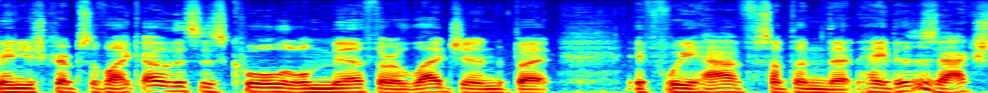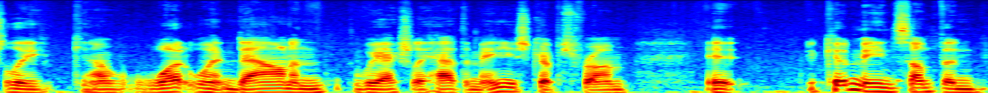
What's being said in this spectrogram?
manuscripts of like, oh, this is cool little myth or legend, but if we have something that, hey, this is actually you know what went down and we actually have the manuscripts from, it it could mean something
